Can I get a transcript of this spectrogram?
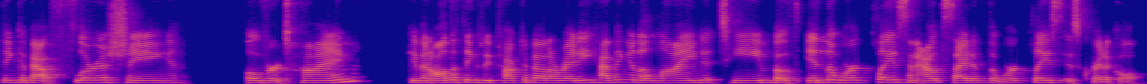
think about flourishing over time, given all the things we've talked about already, having an aligned team, both in the workplace and outside of the workplace, is critical.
